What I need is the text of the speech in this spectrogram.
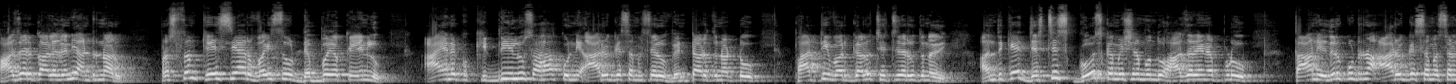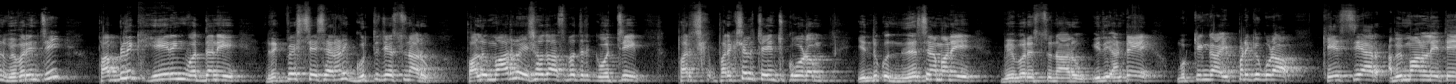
హాజరు కాలేదని అంటున్నారు. ప్రస్తుతం కేసీఆర్ వయసు డెబ్బై ఒక్క ఏండ్లు ఆయనకు కిడ్నీలు సహా కొన్ని ఆరోగ్య సమస్యలు వెంటాడుతున్నట్టు పార్టీ వర్గాలు చర్చ జరుగుతున్నది. అందుకే జస్టిస్ ఘోష్ కమిషన్ ముందు హాజరైనప్పుడు తాను ఎదుర్కొంటున్న ఆరోగ్య సమస్యలను వివరించి పబ్లిక్ హియరింగ్ వద్దని రిక్వెస్ట్ చేశారని గుర్తు చేస్తున్నారు. పలుమార్లు యశోద ఆసుపత్రికి వచ్చి పరీక్ష పరీక్షలు చేయించుకోవడం ఇందుకు నిదర్శనమని వివరిస్తున్నారు. ఇది అంటే ముఖ్యంగా ఇప్పటికీ కూడా కేసీఆర్ అభిమానులైతే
